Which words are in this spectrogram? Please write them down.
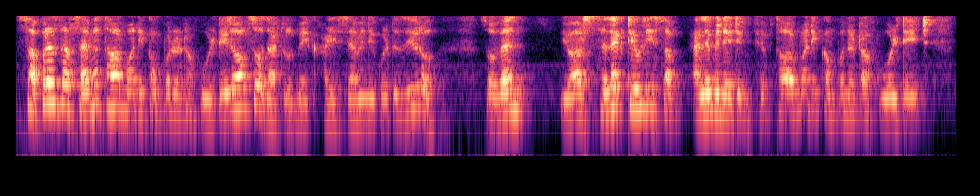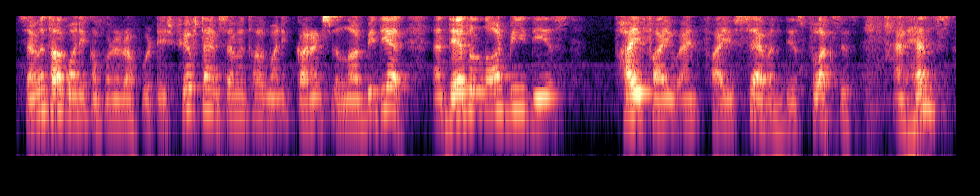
Suppress the seventh harmonic component of voltage also that will make I7 equal to 0. So when you are selectively eliminating fifth harmonic component of voltage, seventh harmonic component of voltage, fifth and seventh harmonic currents will not be there and there will not be these 5 5 and 5 7 these fluxes and hence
